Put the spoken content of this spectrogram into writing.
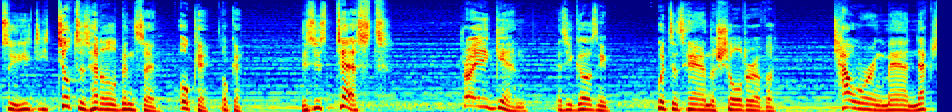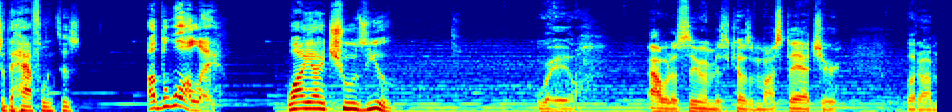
So he, he tilts his head a little bit and says, Okay, okay, this is test. Try again. As he goes and he puts his hand on the shoulder of a towering man next to the halfling and says, Adewale, why I choose you? Well, I would assume it's because of my stature, but I'm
